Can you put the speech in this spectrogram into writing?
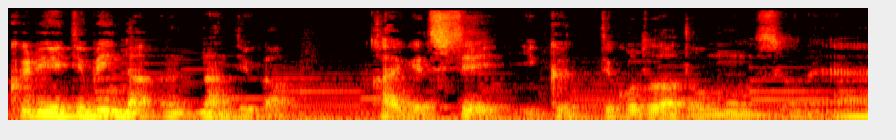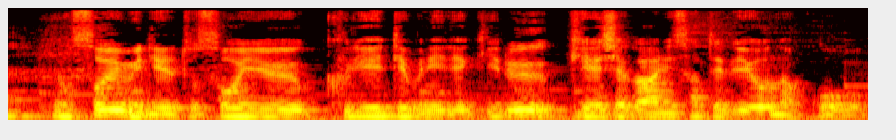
クリエイティブにな、なんていうか、解決していくってことだと思うんですよね。でもそういう意味で言うと、そういうクリエイティブにできる経営者側に立てるような、こ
